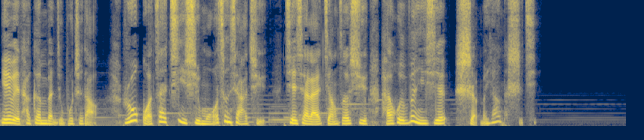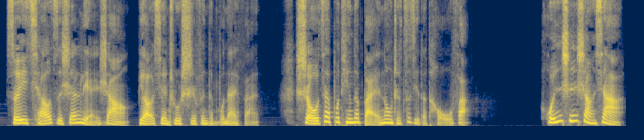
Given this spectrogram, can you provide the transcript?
因为他根本就不知道，如果再继续磨蹭下去，接下来蒋泽旭还会问一些什么样的事情。所以乔子山脸上表现出十分的不耐烦，手在不停的摆弄着自己的头发，浑身上下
